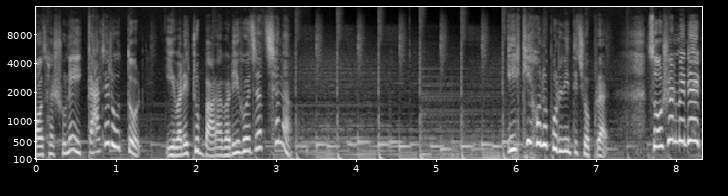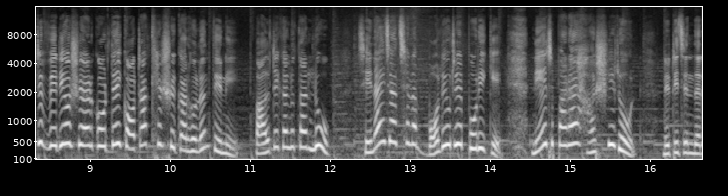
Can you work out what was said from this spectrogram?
কথা শুনেই ক্যাটের উত্তর, এবার একটু বাড়াবাড়ি হয়ে যাচ্ছে না? এ কি হলো পরিণীতি চোপড়ার? সোশ্যাল মিডিয়ায় একটি ভিডিও শেয়ার করতেই কটাক্ষের শিকার হলেন তিনি। পাল্টে গেল তার লুক চেনাই যাচ্ছে না বলিউডের পরীকে। নেট পাড়ায় হাসি রোল। নেটিজেনদের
